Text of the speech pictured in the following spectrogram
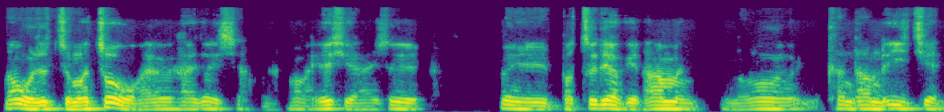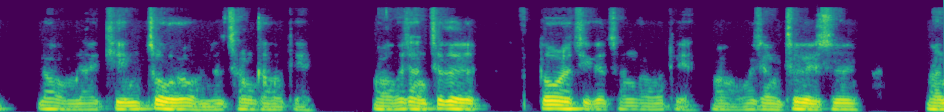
那我是怎么做，我还还在想呢。啊，也许还是。会把资料给他们，然后看他们的意见，那我们来听作为我们的参考点啊。我想这个多了几个参考点啊，我想这个也是蛮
